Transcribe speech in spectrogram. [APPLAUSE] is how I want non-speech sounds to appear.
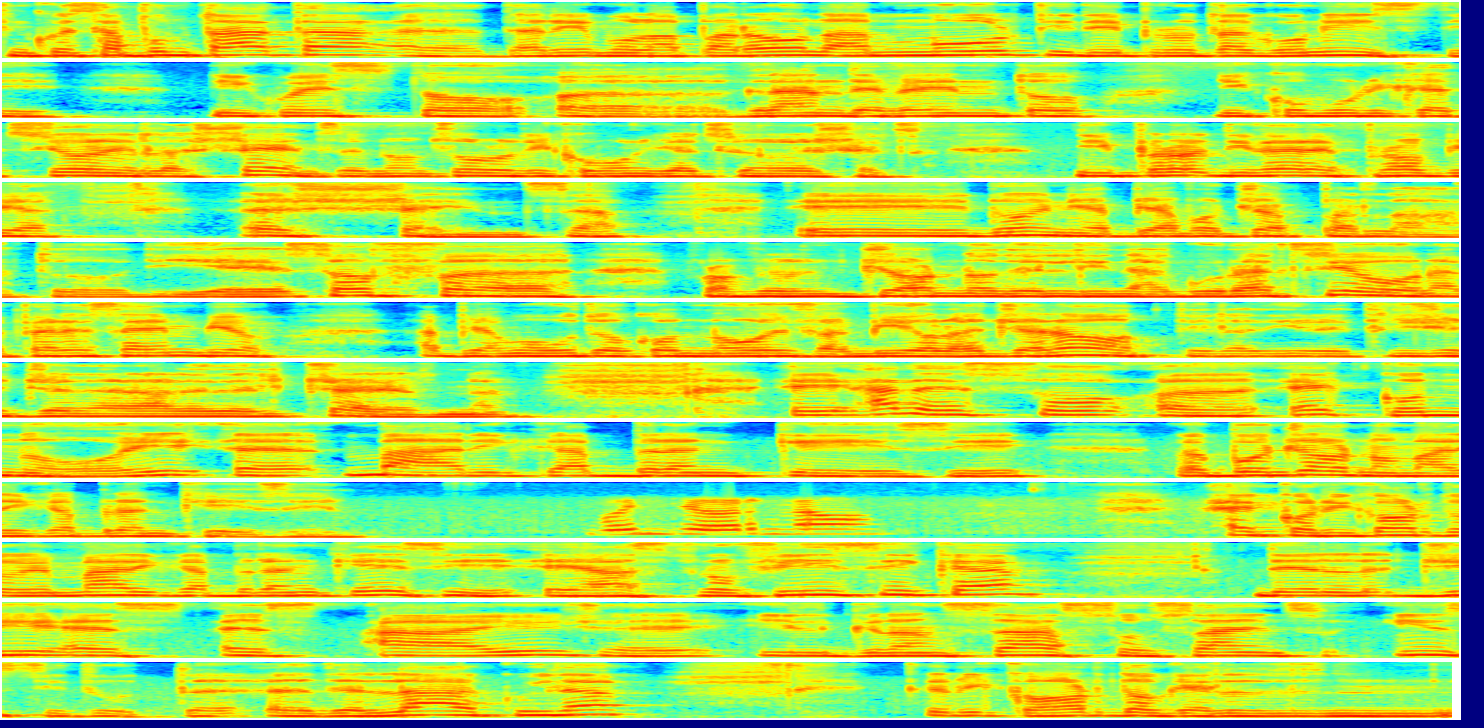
in questa puntata eh, daremo la parola a molti dei protagonisti di questo eh, grande evento di comunicazione della scienza, e non solo di comunicazione della scienza, di, pro, di vera e propria eh, scienza. E noi ne abbiamo già parlato di ESOF eh, proprio il giorno dell'inaugurazione. Per esempio abbiamo avuto con noi Fabiola Gianotti, la direttrice generale del CERN. E adesso eh, è con noi eh, Marica Branchesi. Eh, buongiorno Marica Branchesi. Buongiorno. Ecco, ricordo che Marica Branchesi è astrofisica del GSSI, cioè il Gran Sasso Science Institute eh, dell'Aquila. Ricordo che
